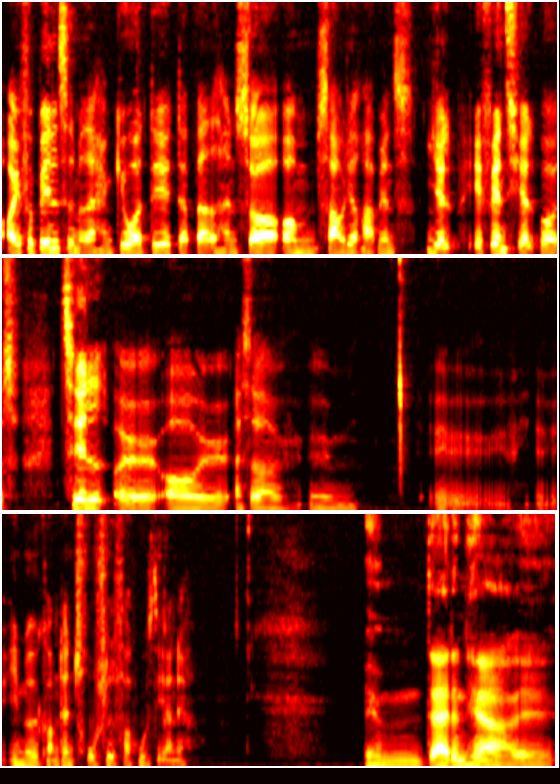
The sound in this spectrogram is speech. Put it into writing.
og i forbindelse med, at han gjorde det, der bad han så om Saudi-Arabiens hjælp, FN's hjælp også, til øh, at øh, altså, øh, øh, imødekomme den trussel fra Houthierne. Øhm, der er den her øh,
